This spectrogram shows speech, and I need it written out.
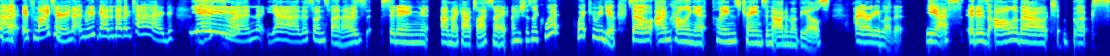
uh, it's my turn and we've got another tag. Yay! This one. Yeah, this one's fun. I was sitting on my couch last night and I was just like, what what can we do? So I'm calling it planes, trains, and automobiles. I already love it. Yes, it is all about books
